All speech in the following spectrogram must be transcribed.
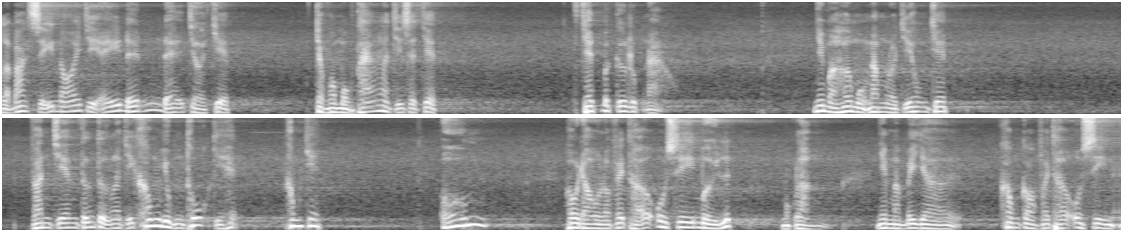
là bác sĩ nói chị ấy đến để chờ chết. Trong vòng một tháng là chị sẽ chết. Chết bất cứ lúc nào nhưng mà hơn một năm rồi chị không chết Và anh chị em tưởng tượng là chị không dùng thuốc gì hết Không chết ốm Hồi đầu là phải thở oxy 10 lít một lần Nhưng mà bây giờ không còn phải thở oxy nữa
